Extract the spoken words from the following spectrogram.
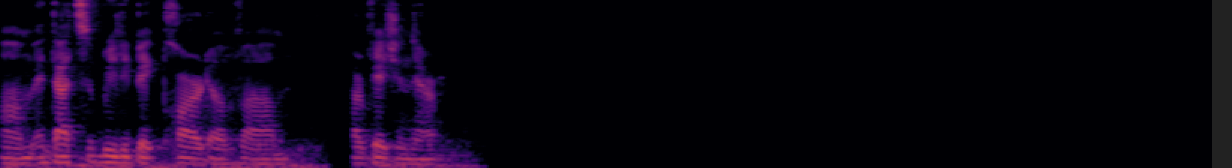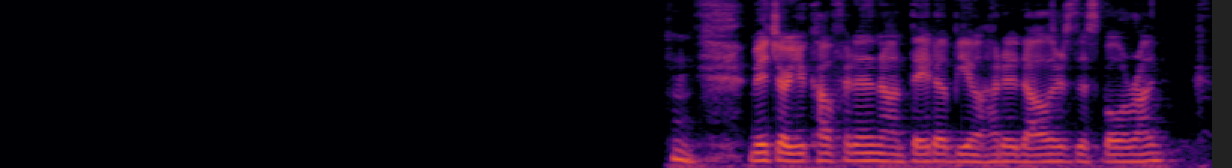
um, and that's a really big part of um, our vision there. Hmm. Mitch, are you confident on Theta being hundred dollars this bull run?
